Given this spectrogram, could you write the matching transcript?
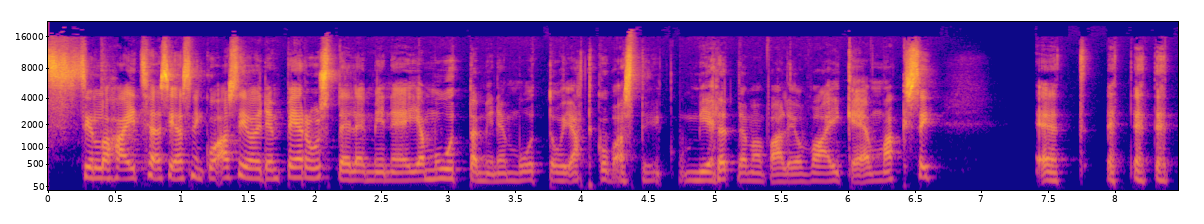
silloinhan itse asiassa niin kuin asioiden perusteleminen ja muuttaminen muuttuu jatkuvasti niin kuin mielettömän paljon vaikeammaksi. Et, et, et, et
